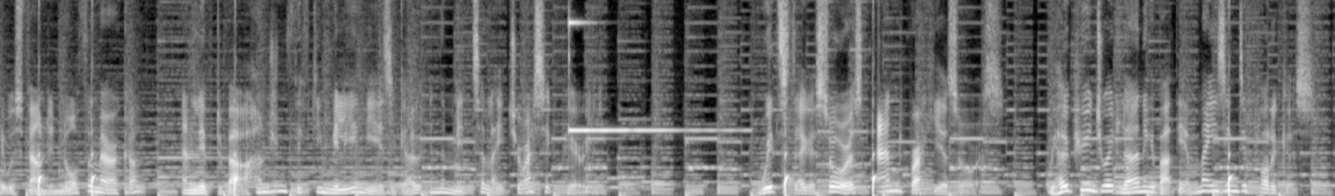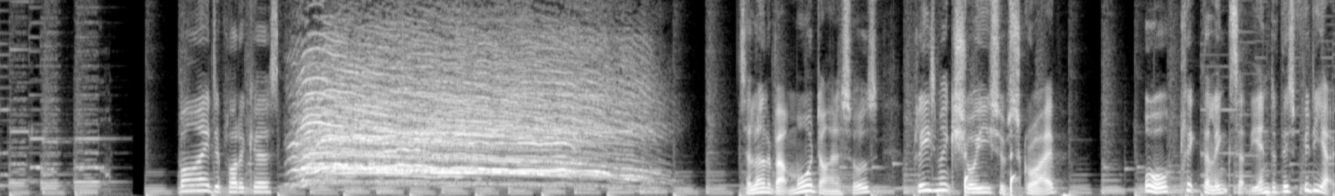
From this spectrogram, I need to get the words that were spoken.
It was found in North America and lived about 150 million years ago in the mid to late Jurassic period. With Stegosaurus and Brachiosaurus. We hope you enjoyed learning about the amazing Diplodocus. Bye, Diplodocus. To learn about more dinosaurs, please make sure you subscribe or click the links at the end of this video.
